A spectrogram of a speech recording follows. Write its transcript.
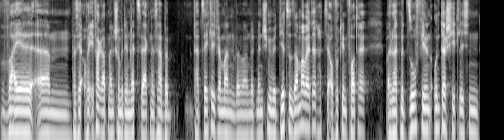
weil, ähm, was ja auch Eva gerade meinte, schon mit dem Netzwerken ist, aber tatsächlich, wenn man, wenn man mit Menschen wie mit dir zusammenarbeitet, hat es ja auch wirklich einen Vorteil, weil du halt mit so vielen unterschiedlichen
